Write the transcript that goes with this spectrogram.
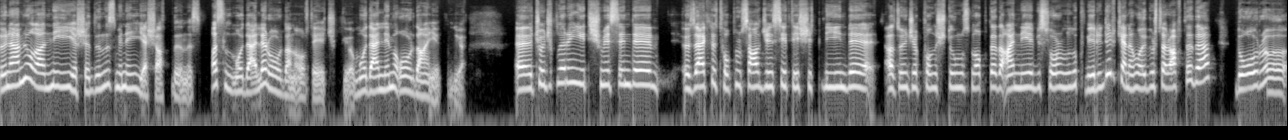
Önemli olan neyi yaşadığınız ve neyi yaşattığınız. Asıl modeller oradan ortaya çıkıyor. Modelleme oradan yapılıyor. Ee, çocukların yetişmesinde özellikle toplumsal cinsiyet eşitliğinde az önce konuştuğumuz noktada anneye bir sorumluluk verilirken ama öbür tarafta da doğru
